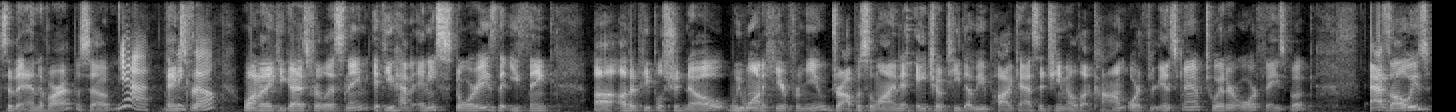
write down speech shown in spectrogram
to the end of our episode. Yeah, I Thanks think for, so. Want to thank you guys for listening. If you have any stories that you think uh, other people should know, we want to hear from you. Drop us a line at hotwpodcast at gmail.com or through Instagram, Twitter, or Facebook. As always,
